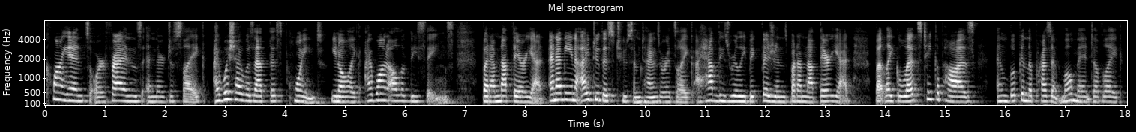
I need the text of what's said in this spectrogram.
clients or friends and they're just like, I wish I was at this point, you know, like I want all of these things but I'm not there yet. And I mean, I do this too sometimes where it's like, I have these really big visions, but I'm not there yet. But like, let's take a pause and look in the present moment of like,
